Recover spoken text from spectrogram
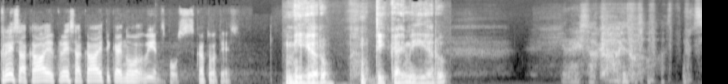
kreisā kāja ir kreisā kāja tikai no vienas puses skatoties. Mieru, tikai mieru. Kreisā kāja no labās puses.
